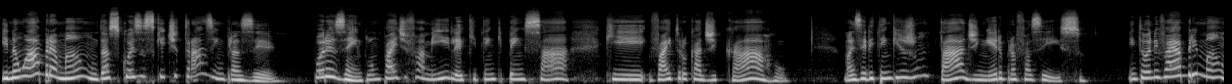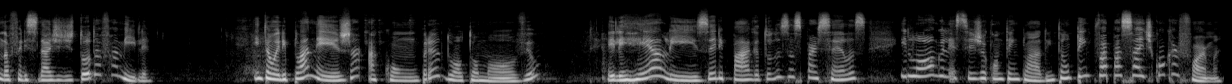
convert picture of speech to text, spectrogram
e não abra mão das coisas que te trazem prazer. Por exemplo, um pai de família que tem que pensar que vai trocar de carro, mas ele tem que juntar dinheiro para fazer isso. Então ele vai abrir mão da felicidade de toda a família. Então ele planeja a compra do automóvel, ele realiza, ele paga todas as parcelas e logo ele seja contemplado. Então o tempo vai passar de qualquer forma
